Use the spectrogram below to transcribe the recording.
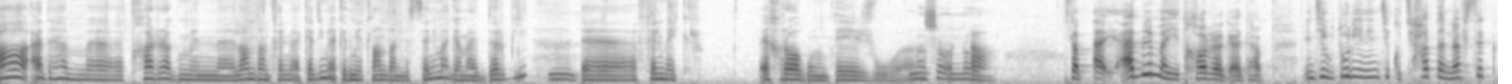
آه أدهم آه، اتخرج من آه، London Film Academy أكاديمية لندن للسينما جامعة ديربي. آه filmmaker. إخراج ومونتاج و ما شاء الله. آه. طب آه، قبل ما يتخرج أدهم انت بتقولي ان انت كنت حاطة لنفسك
